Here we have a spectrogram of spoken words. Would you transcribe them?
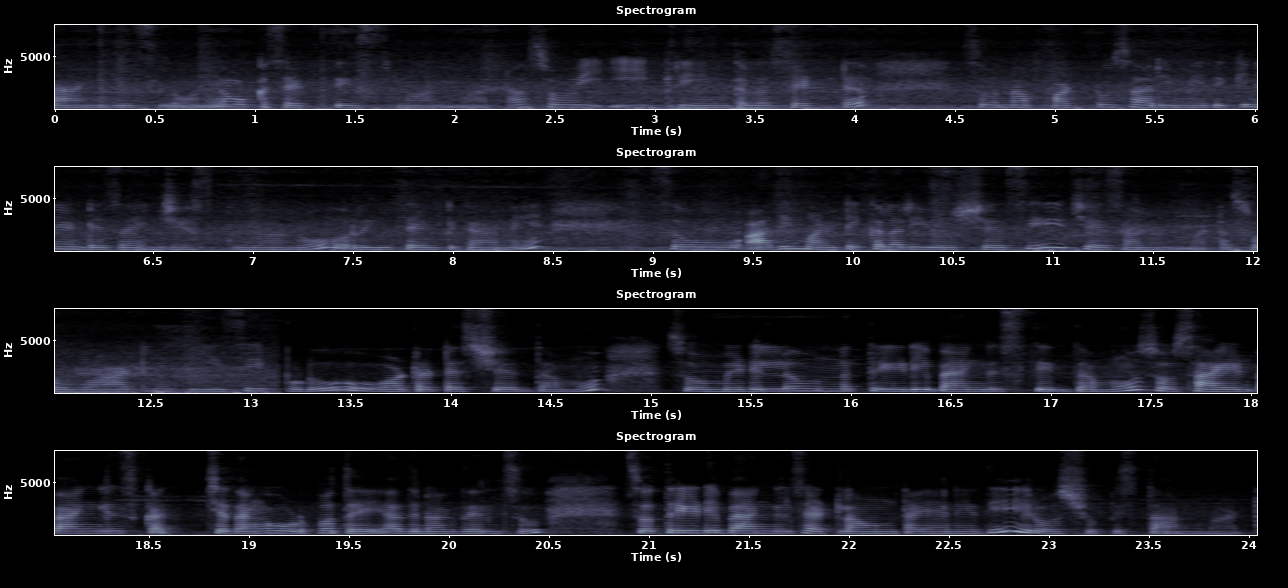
బ్యాంగిల్స్లోనే ఒక సెట్ తీస్తున్నాను అనమాట సో ఈ గ్రీన్ కలర్ సెట్ సో నా పట్టు శారీ మీదకి నేను డిజైన్ చేసుకున్నాను రీసెంట్గానే సో అది మల్టీ కలర్ యూజ్ చేసి చేశాను అనమాట సో వాటిని తీసి ఇప్పుడు వాటర్ టెస్ట్ చేద్దాము. సో మిడిల్లో ఉన్న త్రీ డీ బ్యాంగిల్స్ తీద్దాము. సో సైడ్ బ్యాంగిల్స్ ఖచ్చితంగా ఊడిపోతాయి అది నాకు తెలుసు. సో త్రీ డీ బ్యాంగిల్స్ ఎట్లా ఉంటాయి అనేది ఈరోజు చూపిస్తాను అనమాట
